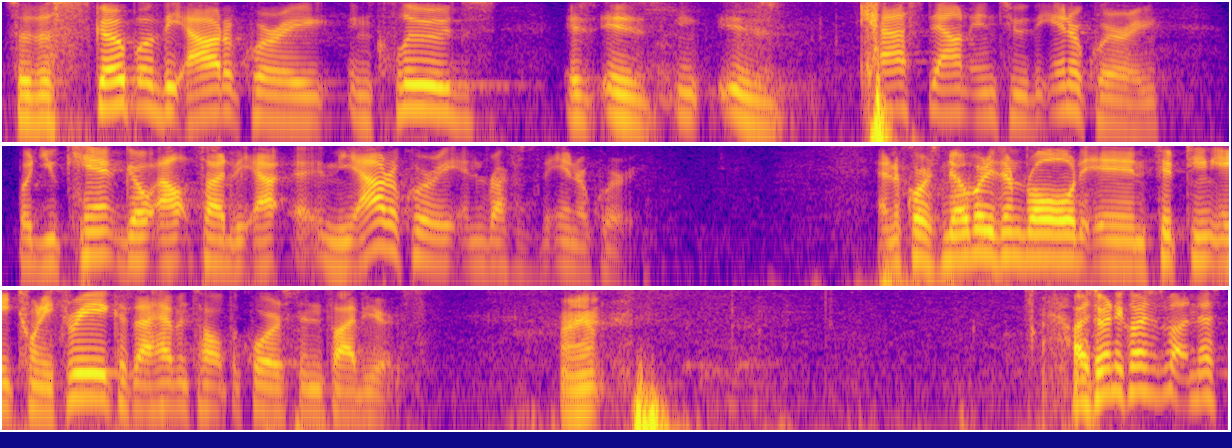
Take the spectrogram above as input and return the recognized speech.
So the scope of the outer query includes is is is cast down into the inner query, but you can't go outside the, in the outer query and reference the inner query. And of course, nobody's enrolled in 15.823 because I haven't taught the course in five years. All right. All right, so any questions about nest,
